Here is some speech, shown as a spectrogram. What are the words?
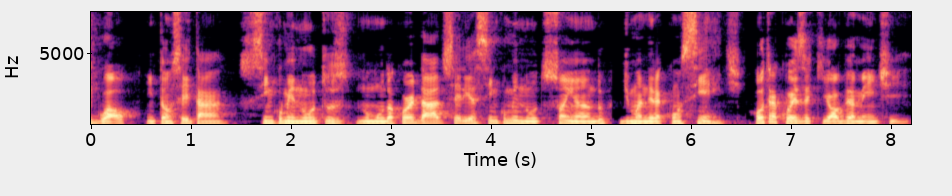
igual. Então, se ele está cinco minutos no mundo acordado, seria cinco minutos sonhando de maneira consciente. Outra coisa que, obviamente,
